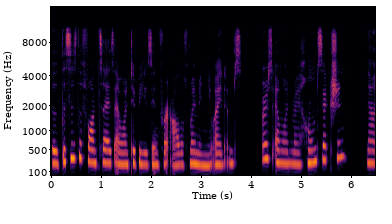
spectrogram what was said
So this is the font size I want to be using for all of my menu items. First, I want my home section. Now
